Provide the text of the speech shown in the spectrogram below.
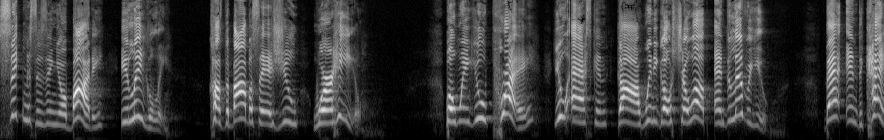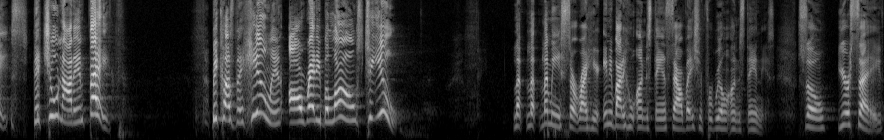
sickness is in your body illegally. Because the Bible says you were healed. But when you pray, you asking God when He goes show up and deliver you. That indicates that you're not in faith. Because the healing already belongs to you. Let, let, let me insert right here. Anybody who understands salvation for real understand this. So you're saved.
